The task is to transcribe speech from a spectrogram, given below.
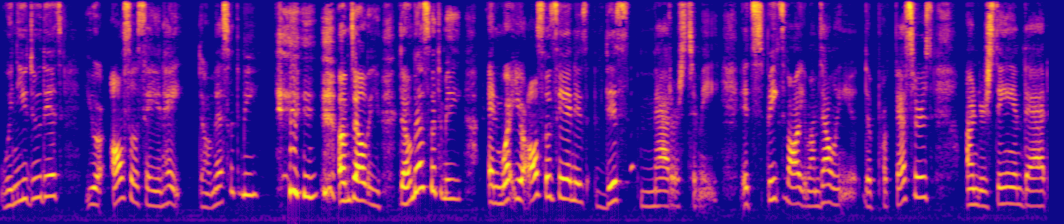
when you do this, you're also saying, hey, don't mess with me. I'm telling you, don't mess with me. And what you're also saying is, this matters to me. It speaks volume. I'm telling you, the professors understand that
